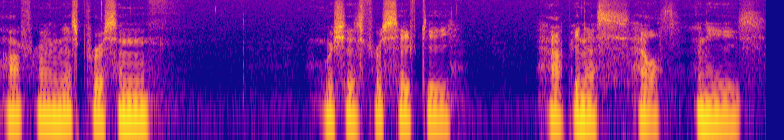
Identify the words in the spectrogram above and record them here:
Offering this person wishes for safety, happiness, health, and ease.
